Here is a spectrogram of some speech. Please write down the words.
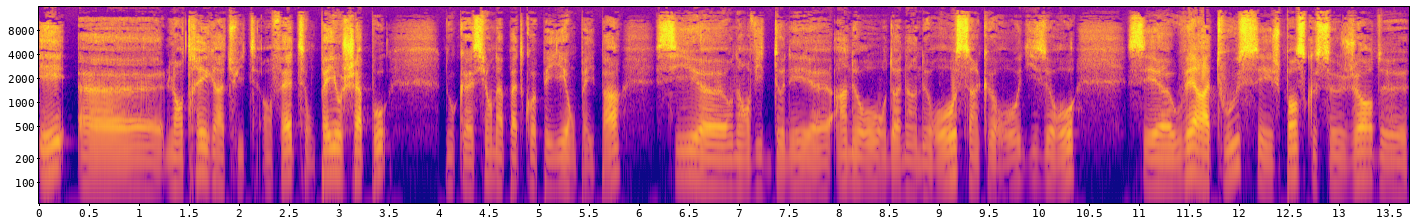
et euh, l'entrée est gratuite. En fait, on paye au chapeau. Donc euh, si on n'a pas de quoi payer, on paye pas. Si euh, on a envie de donner euh, 1 euro, on donne 1 euro, 5 euros, 10 euros. C'est euh, ouvert à tous et je pense que ce genre de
